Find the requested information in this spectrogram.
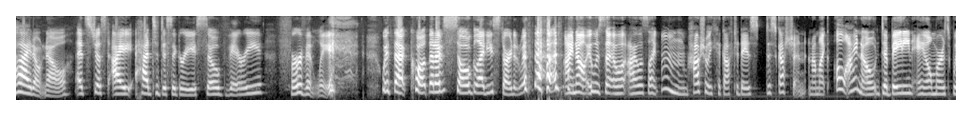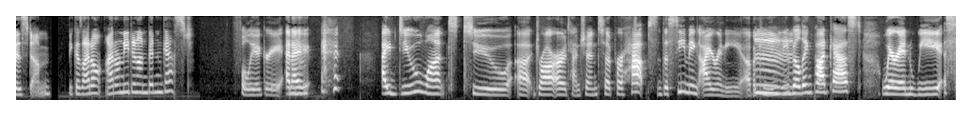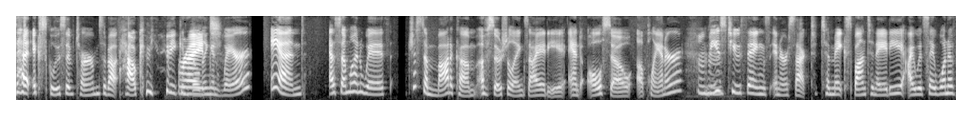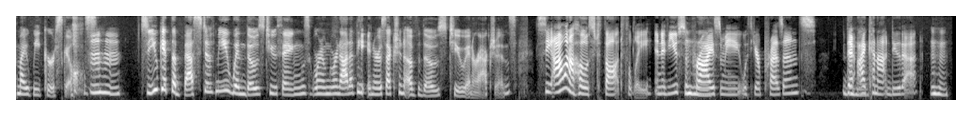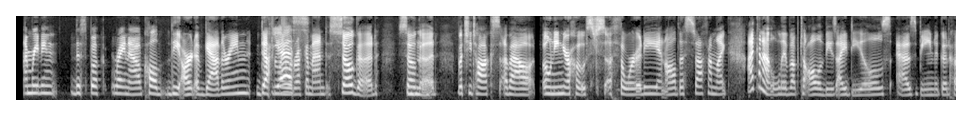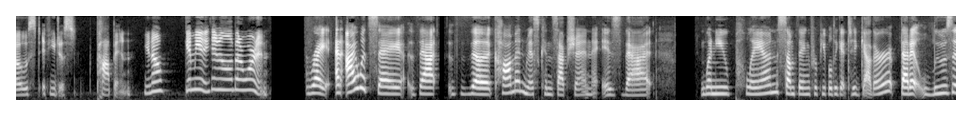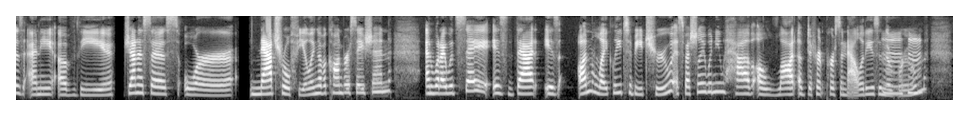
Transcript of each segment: I don't know. It's just, I had to disagree so very fervently with that quote that I'm so glad you started with that. I know it was. Uh, I was like, hmm, how should we kick off today's discussion? And I'm like, oh, I know, debating Eomer's wisdom because I don't. I don't need an unbidden guest. fully agree and i i do want to uh, draw our attention to perhaps the seeming irony of a community building podcast wherein we set exclusive terms about how community can Right. building and where and as someone with just a modicum of social anxiety and also a planner, these two things intersect to make spontaneity, I would say, one of my weaker skills. Mm-hmm. So you get the best of me when those two things, when we're not at the intersection of those two interactions. See, I want to host thoughtfully, and if you Mm-hmm. surprise me with your presence, that I cannot do that. Mhm. I'm reading this book right now called The Art of Gathering. Definitely Yes. would recommend. So good, so Mhm. good. But she talks about owning your host's authority and all this stuff. I'm like, I cannot live up to all of these ideals as being a good host if you just pop in. You know, give me give me a little bit of warning. Right. And I would say that the common misconception is that when you plan something for people to get together, that it loses any of the genesis or natural feeling of a conversation. And what I would say is that is unlikely to be true, especially when you have a lot of different personalities in the Mhm. room.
